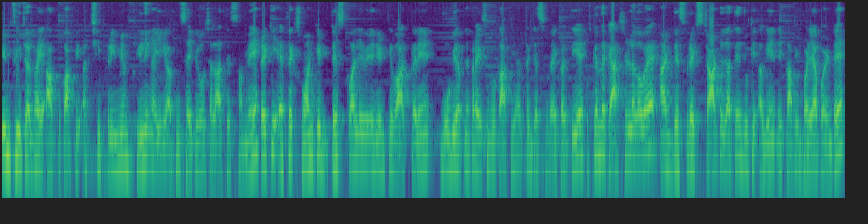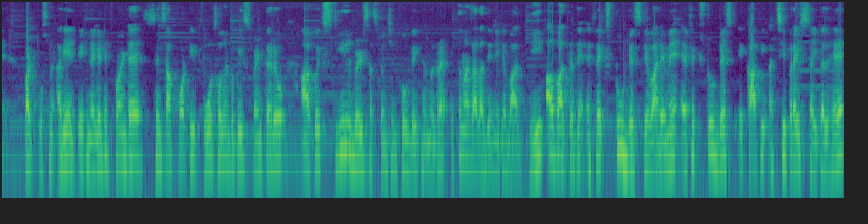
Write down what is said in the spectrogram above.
इन फ्यूचर भाई आपको काफ़ी अच्छी प्रीमियम फीलिंग आएगी अपनी साइकिल को चलाते समय। ट्रैक की एफ़ एक्स वन की डिस्क वाले वेरियंट की बात करें, वो भी अपने प्राइसिंग को काफ़ी हद तक जस्टिफाई करती है। उसके अंदर कैस्टेड लगा हुआ है एंड डिस्क ब्रेक स्टार्ट हो जाते हैं, जो कि अगेन एक काफ़ी बढ़िया पॉइंट है। बट उसमें अगेन एक नेगेटिव पॉइंट है सिंस आप forty four thousand rupees spend कर रहे हो, आपको एक स्टील बिल्ड सस्पेंशन को देखने मिल रहा है। इतना ज़्यादा देने के बाद भी। अब बात करते हैं एफ़ एक्स टू डिस्क के बारे में। एफ़ एक्स टू डिस्क एक काफ़ी अच्छी प्राइस साइकिल है।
